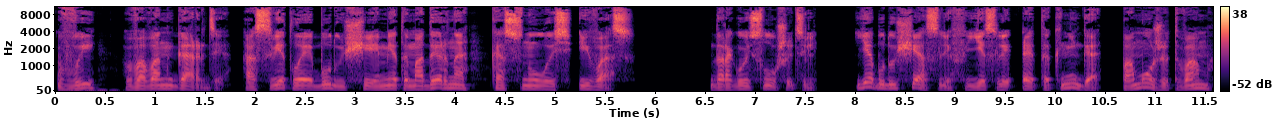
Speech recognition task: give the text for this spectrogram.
Вы в авангарде, а светлое будущее метамодерна коснулось и вас. Дорогой слушатель, я буду счастлив, если эта книга поможет вам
